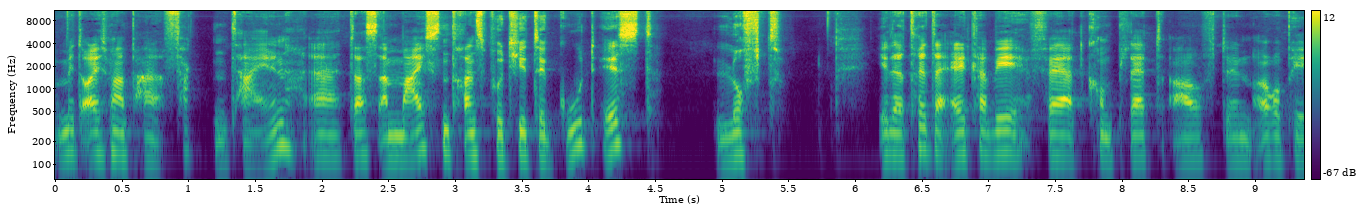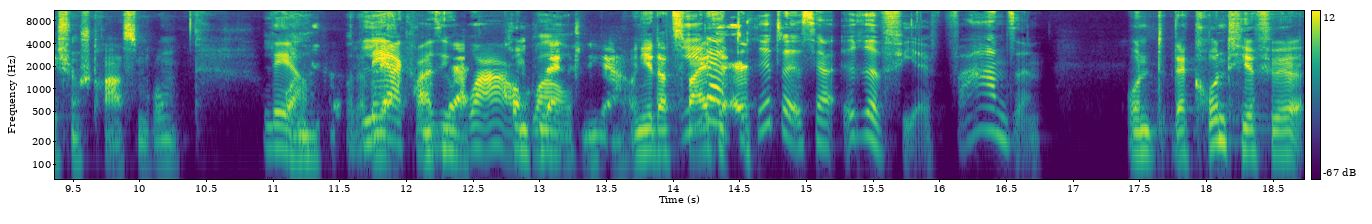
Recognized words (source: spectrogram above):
mit euch mal ein paar Fakten teilen. Äh, das am meisten transportierte Gut ist Luft. Jeder dritte LKW fährt komplett auf den europäischen Straßen rum. Leer. Und, leer, leer quasi. Komplett, wow. Komplett wow. leer. Und jeder zweite. Jeder dritte ist ja irre viel. Wahnsinn. Und der Grund hierfür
